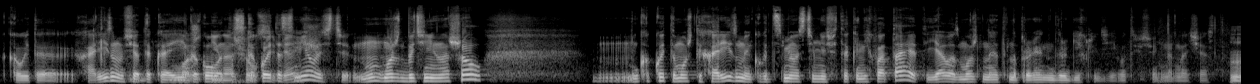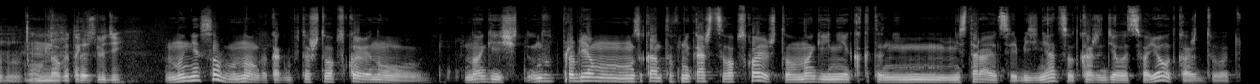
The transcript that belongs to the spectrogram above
какой-то харизмы все-таки и какого-то, какой-то смелости. Еще? Ну, может быть, и не нашел. Ну, какой-то, может, и харизмы, и какой-то смелости мне все-таки не хватает. И я, возможно, на это направляю на других людей. Вот и все, иногда часто. Угу. Много таких есть... людей? Ну, не особо много, как бы, потому что в Пскове, ну, многие... Ну, проблема музыкантов, мне кажется, в Пскове, что многие не как-то не, не стараются объединяться, вот каждый делает свое, вот каждый, вот,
